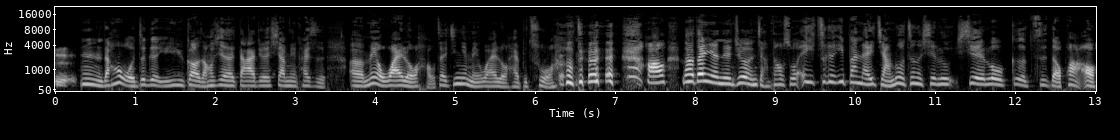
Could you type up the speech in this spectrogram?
是，嗯，然后我这个一预告，然后现在大家就在下面开始，呃，没有歪楼，好在今天没歪楼，还不错，对，好，那当然呢，就有人讲到说，哎，这个一般来讲，如果真的泄露泄露各自的话，哦，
